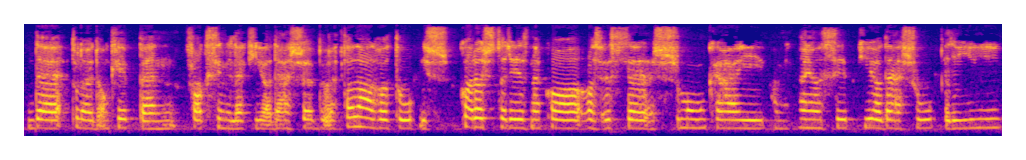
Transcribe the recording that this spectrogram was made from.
de tulajdonképpen fakszimile kiadás ebből található, és Karasteréznek a, az összes munkái, amit nagyon szép kiadású régi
